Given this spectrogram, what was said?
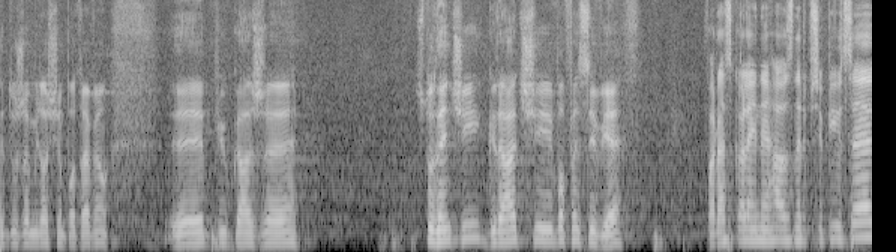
e, dużą ilością potrafią e, piłkarze, studenci grać w ofensywie. Po raz kolejny Hausner przy piłce.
